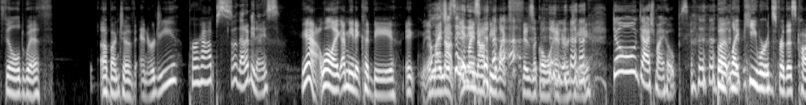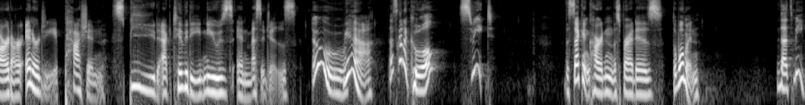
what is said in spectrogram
filled with a bunch of energy, perhaps. oh, that'd be nice. Yeah. Well, like, I mean, it could be, it, it might not, it it might not be like physical energy. Don't dash my hopes. but like keywords for this card are energy, passion, speed, activity, news, and messages. Ooh, Yeah. that's kind of cool. Sweet. The second card in the spread is the woman. That's me.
